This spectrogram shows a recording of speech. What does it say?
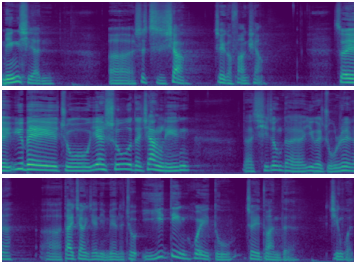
明显，呃，是指向这个方向，所以预备主耶稣的降临的其中的一个主日呢，呃，待降节里面呢，就一定会读这一段的经文。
